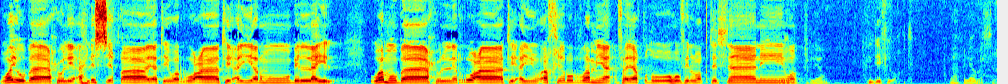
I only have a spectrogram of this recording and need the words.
ويباح لأهل السقاية والرعاة أن يرموا بالليل ومباح للرعاة أن يؤخروا الرمي فيقضوه في الوقت الثاني اليوم- و... في اليوم. عندي في الوقت. لا في اليوم الثاني.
